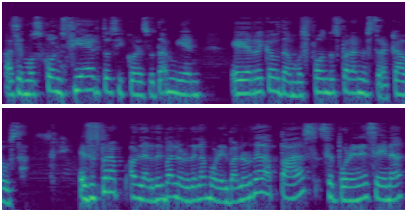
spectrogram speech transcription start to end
Hacemos conciertos y con eso también eh, recaudamos fondos para nuestra causa. Eso es para hablar del valor del amor. El valor de la paz se pone en escena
